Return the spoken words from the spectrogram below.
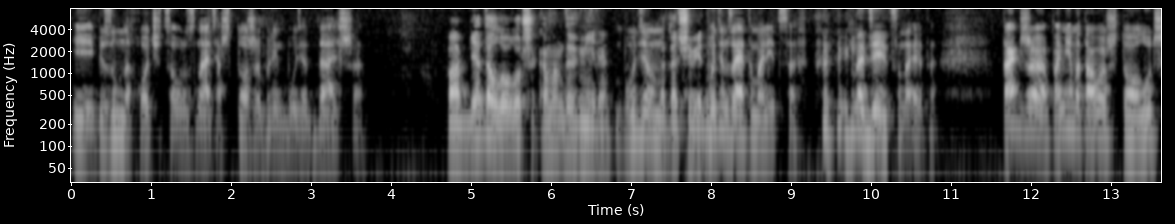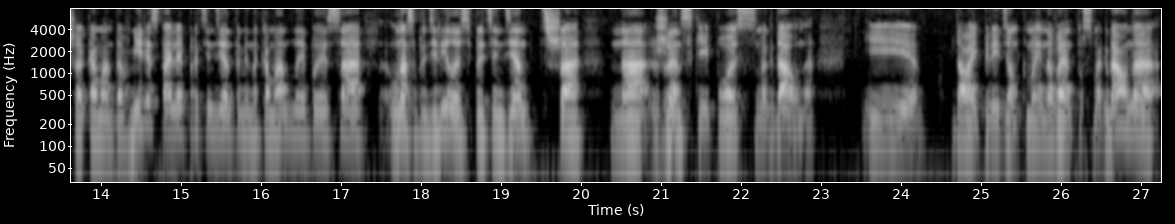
и безумно хочется узнать, а что же, блин, будет дальше. Победа лучшей команды в мире. Будем, это очевидно. Будем за это молиться и надеяться на это. Также, помимо того, что лучшая команда в мире стали претендентами на командные пояса, у нас определилась претендентша на женский пояс Смакдауна. И давай перейдем к мейн-эвенту Смакдауна,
